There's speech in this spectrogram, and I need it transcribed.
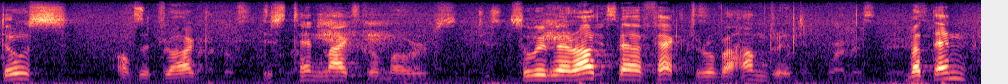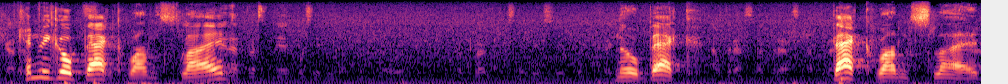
dose of the drug is 10 micromoles. So we were out by a factor of 100. But then, can we go back one slide? No, back. Back one slide.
